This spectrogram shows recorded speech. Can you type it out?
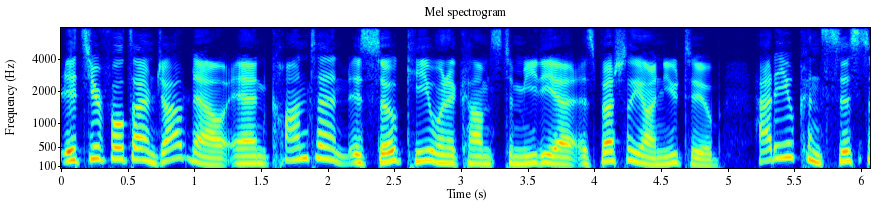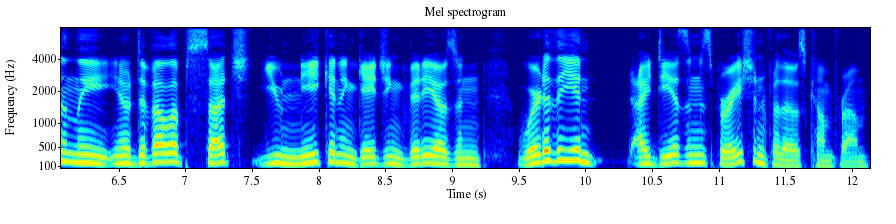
it's your full time job now, and content is so key when it comes to media, especially on YouTube. How do you consistently, you know, develop such unique and engaging videos, and where do the in- ideas and inspiration for those come from?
